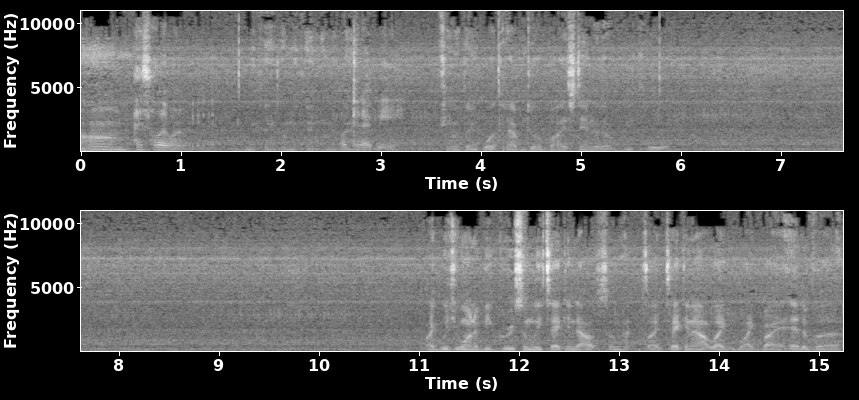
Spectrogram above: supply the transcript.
Um, I totally want to be in it. let me think, let me think, let me What think. could I be? I'm trying to think what could happen to a bystander that would be cool. Like, would you want to be gruesomely taken out? Some, it's like taken out like like by a head of a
